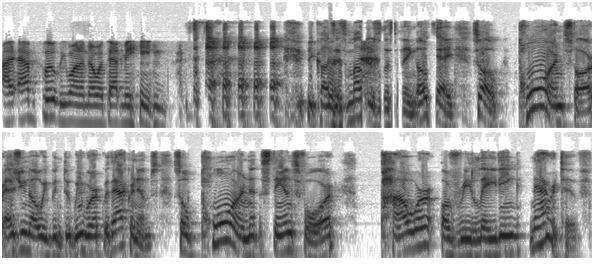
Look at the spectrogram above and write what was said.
I absolutely want to know what that means. because his mother's listening. Okay, so porn star, as you know, we've been we work with acronyms. So porn stands for power of relating narrative,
